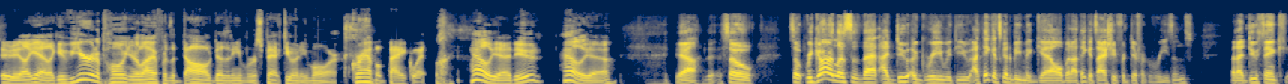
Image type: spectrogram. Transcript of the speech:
Dude, like yeah, like if you're at a point in your life where the dog doesn't even respect you anymore, grab a banquet. Hell yeah, dude. Hell yeah. yeah, so so regardless of that, I do agree with you. I think it's going to be Miguel, but I think it's actually for different reasons. But I do think,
